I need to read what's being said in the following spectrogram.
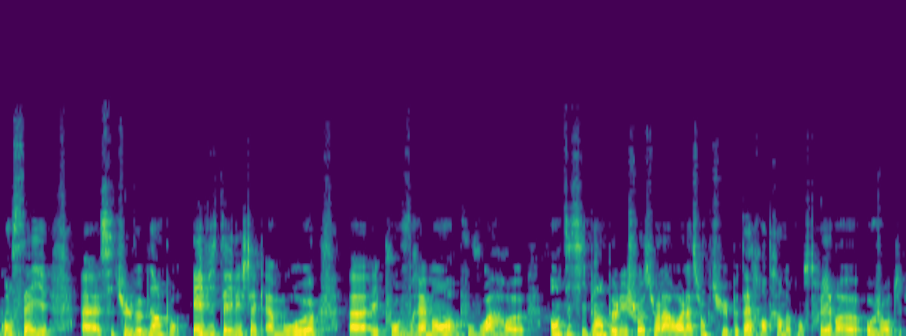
conseils, euh, si tu le veux bien, pour éviter l'échec amoureux euh, et pour vraiment pouvoir euh, anticiper un peu les choses sur la relation que tu es peut-être en train de construire aujourd'hui.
